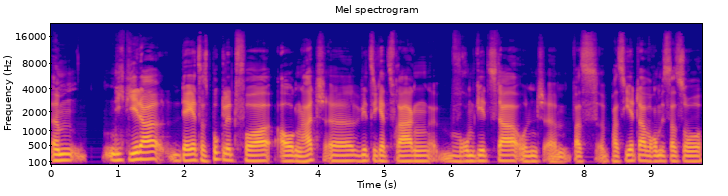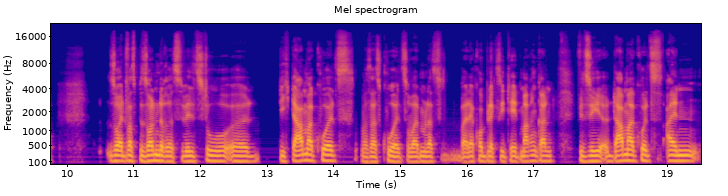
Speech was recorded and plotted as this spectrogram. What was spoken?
Ähm, nicht jeder, der jetzt das Booklet vor Augen hat, äh, wird sich jetzt fragen, worum geht's da und ähm, was passiert da, warum ist das so so etwas Besonderes? Willst du äh, dich da mal kurz, was heißt kurz, soweit man das bei der Komplexität machen kann, willst du da mal kurz einen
